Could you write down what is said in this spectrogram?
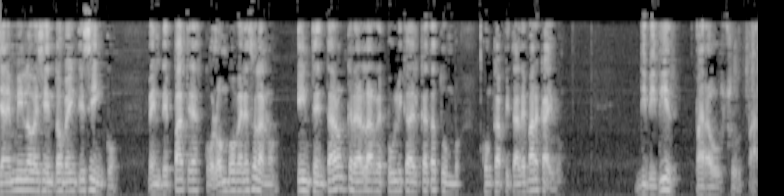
ya en 1925, vendepatrias colombo venezolanos intentaron crear la República del Catatumbo con capital en Maracaibo, dividir para usurpar.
